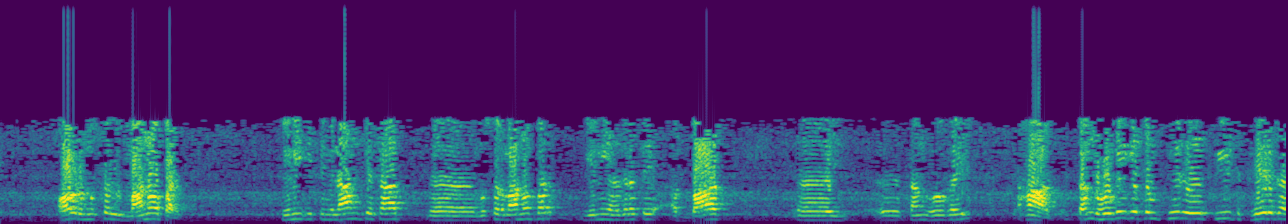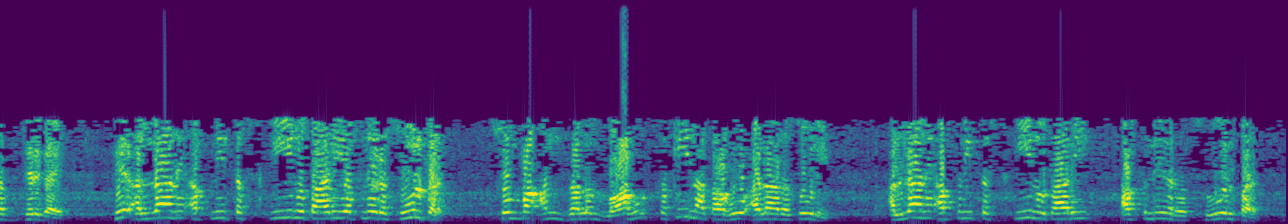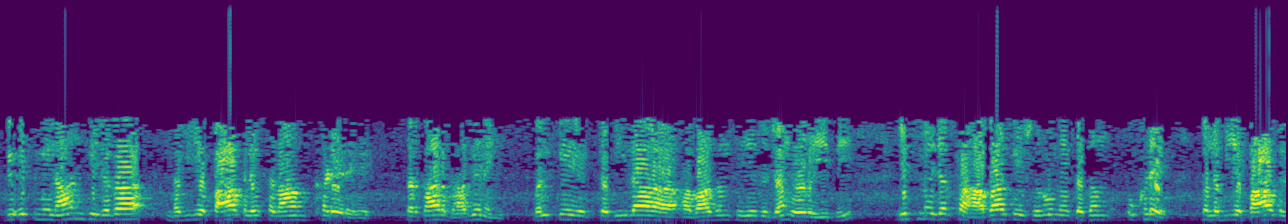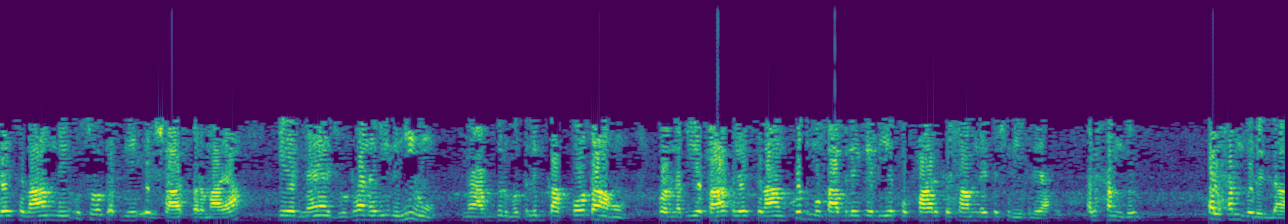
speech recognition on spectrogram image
اور مسلمانوں پر یعنی اطمینان کے ساتھ مسلمانوں پر یعنی حضرت عباس تنگ ہو گئی۔ ہاں تنگ ہو گئی کہ تم پھر پیٹ پھیر کر پھر گئے۔ پھر اللہ نے اپنی تسکین اتاری اپنے رسول پر۔ سما انزل اللہ سکین اللہ رسول اللہ نے اپنی تسکین اتاری اپنے رسول پر کہ اطمینان کی جگہ نبی پاک علیہ السلام کھڑے رہے۔ سرکار بھاگے نہیں، بلکہ قبیلہ حوازن سے یہ جو جنگ ہو رہی تھی، اس میں جب صحابہ کے شروع میں قدم اکھڑے تو نبی پاک علیہ السلام نے اس وقت یہ ارشاد فرمایا کہ میں جھوٹا نبی نہیں ہوں، میں عبد المطلب کا پوتا ہوں اور نبی پاک علیہ السلام خود مقابلے کے لیے کفار کے سامنے تشریف لے آئے۔ الحمد الحمد للہ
